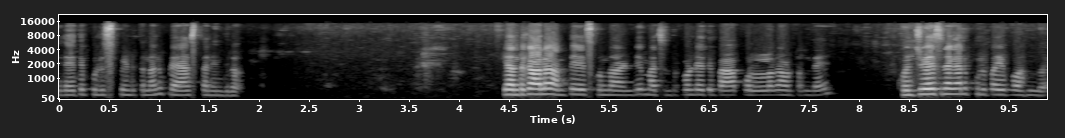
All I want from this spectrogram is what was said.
ఇదైతే పులుసు పిండుతున్నాను ఇప్పుడు వేస్తాను ఇందులో. ఎంతకాలం అంతే వేసుకుందాం అండి మా చింతపండు అయితే బాగా పుల్లగా ఉంటుంది. కొంచెం వేసినా కానీ పులుపు అయిపోతుంది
